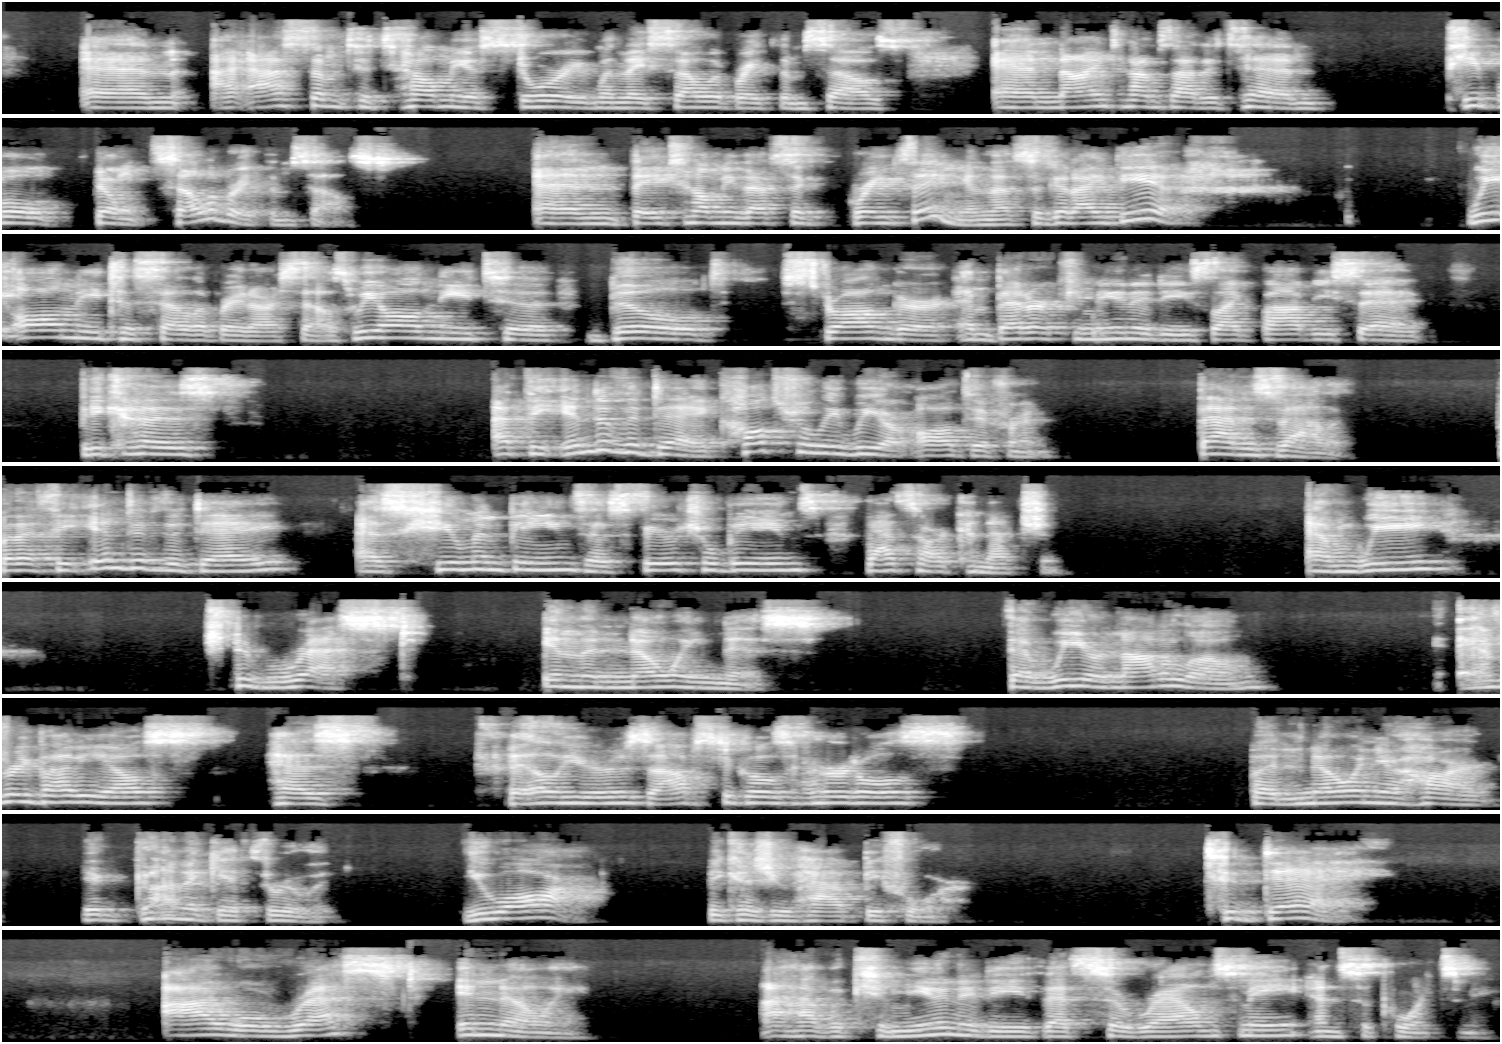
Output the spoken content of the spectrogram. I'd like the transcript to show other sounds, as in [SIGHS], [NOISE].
and I ask them to tell me a story when they celebrate themselves. And nine times out of 10, people don't celebrate themselves. And they tell me that's a great thing and that's a good idea. We all need to celebrate ourselves. We all need to build stronger and better communities, like Bobby said, because at the end of the day, culturally, we are all different. That is valid. But at the end of the day, as human beings, as spiritual beings, that's our connection. And we should rest in the knowingness that we are not alone. Everybody else has failures, obstacles, hurdles. But know in your heart, you're going to get through it. You are because you have before. Today, I will rest in knowing I have a community that surrounds me and supports me.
